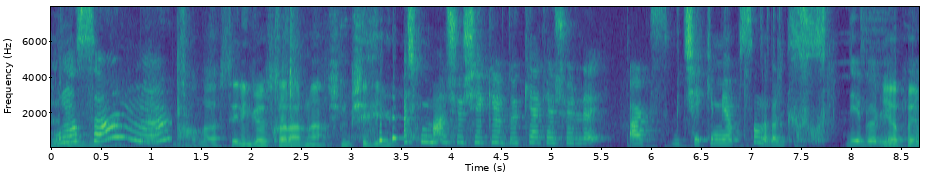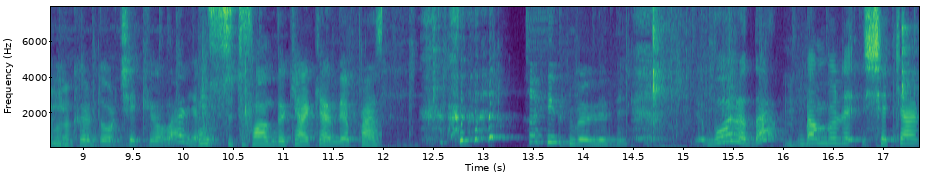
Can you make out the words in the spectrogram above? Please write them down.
Buna sığar mı? Allah senin göz kararına şimdi bir şey diyeyim mi? Aşkım ben şu şekeri dökerken şöyle artistik bir çekim yapsana böyle diye böyle Yapayım yukarı doğru çekiyorlar ya. Bunu sütü falan dökerken de yaparsın. Hayır böyle değil. Bu arada ben böyle şeker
